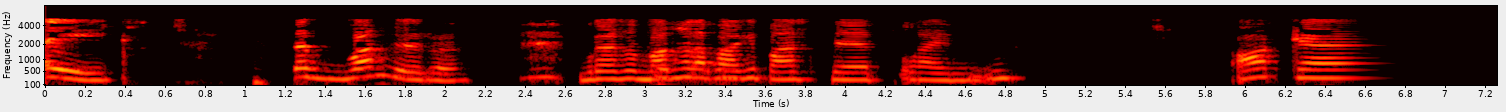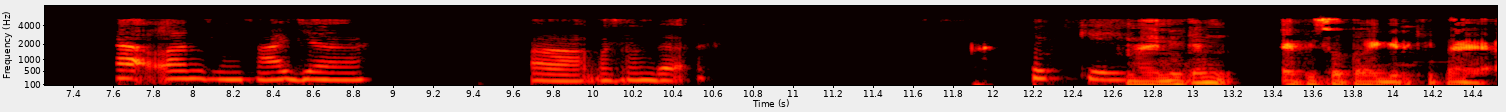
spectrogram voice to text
hey, terbang gitu. Berasa banget apalagi pas deadline. Oke, ya, langsung saja. Uh, Mas Rangga. Oke. Okay. Nah ini kan episode terakhir kita ya.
